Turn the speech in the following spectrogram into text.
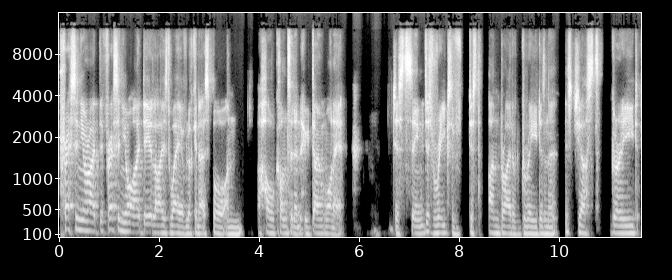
pressing your ide- pressing your idealized way of looking at a sport on a whole continent who don't want it. Just seem just reeks of just unbridled greed, doesn't it? It's just greed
